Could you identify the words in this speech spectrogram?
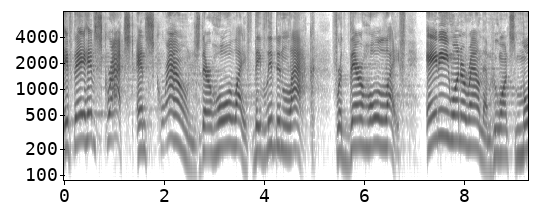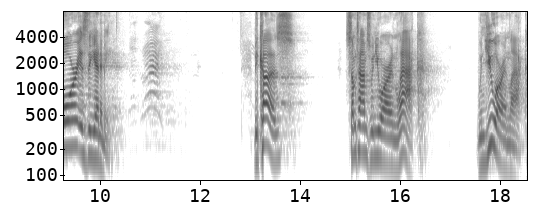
if they have scratched and scrounged their whole life, they've lived in lack for their whole life, anyone around them who wants more is the enemy. Because sometimes when you are in lack, when you are in lack,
